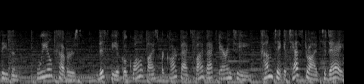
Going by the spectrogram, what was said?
season, wheel covers. This vehicle qualifies for Carfax buyback guarantee. Come take a test drive today.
